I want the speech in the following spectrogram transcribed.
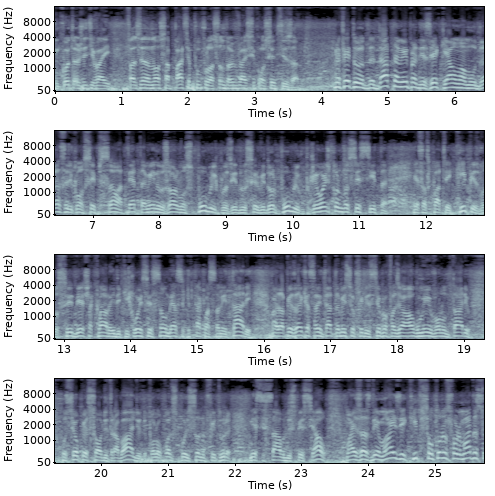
enquanto a gente vai fazendo a nossa parte, a população também vai se conscientizando. Prefeito, dá também para dizer que há uma mudança de concepção até também nos órgãos públicos e do servidor público, porque hoje quando você cita essas quatro equipes, você deixa claro aí de que com exceção dessa que está com a sanitária, mas apesar que a sanitária também se ofereceu para fazer algo meio voluntário com o seu pessoal de trabalho, colocou à disposição da prefeitura nesse sábado especial, mas as demais equipes são todas formadas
